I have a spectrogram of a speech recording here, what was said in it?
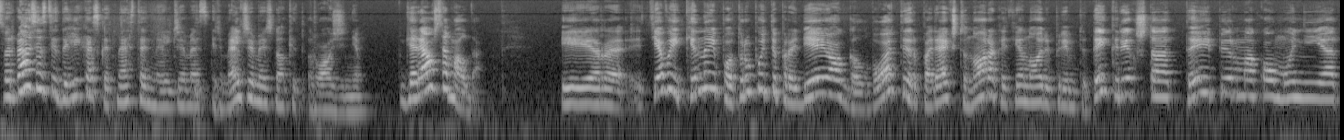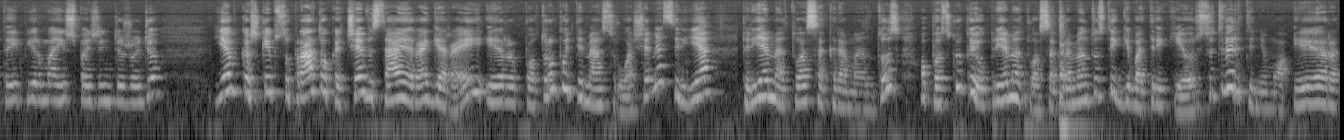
Svarbiausias tai dalykas, kad mes ten melžiamės ir melžiamės, žinokit, rožinį. Geriausia malda. Ir tie vaikinai po truputį pradėjo galvoti ir pareikšti norą, kad jie nori priimti tai krikštą, tai pirmą komuniją, tai pirmą išpažinti žodžiu jie kažkaip suprato, kad čia visai yra gerai ir po truputį mes ruošiamės ir jie priemė tuos sakramentus, o paskui, kai jau priemė tuos sakramentus, taigi va reikėjo ir sutvirtinimo. Ir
